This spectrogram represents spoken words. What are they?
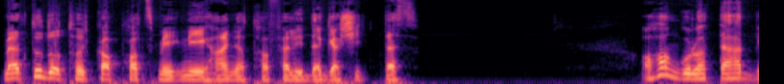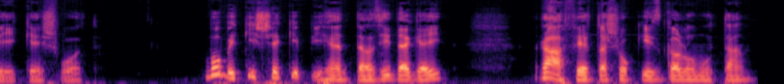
mert tudod, hogy kaphatsz még néhányat, ha felidegesítesz. A hangulat tehát békés volt. Bobby kisé kipihente az idegeit, ráfért a sok izgalom után.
